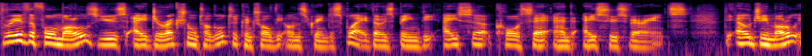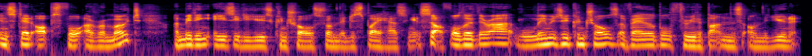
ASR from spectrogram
Three of the four models use a directional toggle to control the on-screen display, those being the Acer, Corsair and Asus variants. The LG model instead opts for a remote, omitting easy-to-use controls from the display housing itself, although there are limited controls available through the buttons on the unit.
